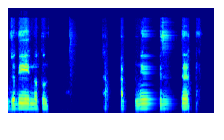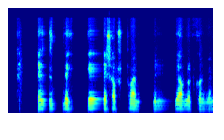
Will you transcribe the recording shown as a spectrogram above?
যদি নতুন সবসময় ভিডিও আপলোড করবেন,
